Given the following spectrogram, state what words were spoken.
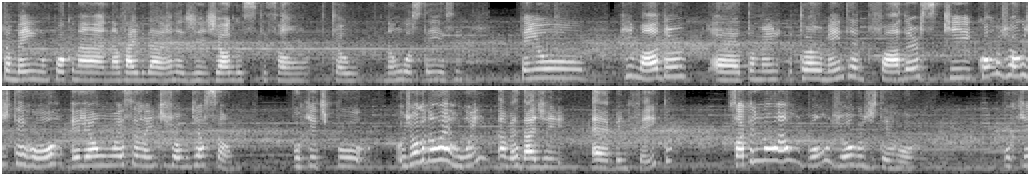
também um pouco na, na vibe da Ana, de jogos que são. que eu não gostei, assim. Tem o Remothered é, Tormented Fathers, que como jogo de terror, ele é um excelente jogo de ação. Porque, tipo, o jogo não é ruim, na verdade é bem feito, só que ele não é um bom jogo de terror. Porque.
